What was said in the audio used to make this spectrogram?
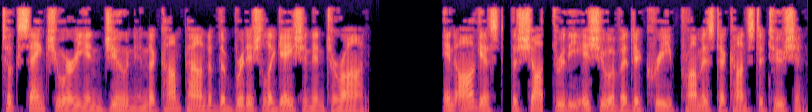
took sanctuary in June in the compound of the British legation in Tehran. In August, the Shah, through the issue of a decree promised a constitution.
